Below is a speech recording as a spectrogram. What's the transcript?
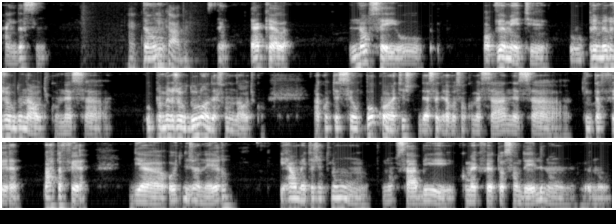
ainda assim. É Então- complicado. É aquela. Não sei, o, obviamente, o primeiro jogo do Náutico nessa. O primeiro jogo do Londerson no Náutico aconteceu um pouco antes dessa gravação começar, nessa quinta-feira, quarta-feira, dia 8 de janeiro. E realmente a gente não, não sabe como é que foi a atuação dele. Não, eu não,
